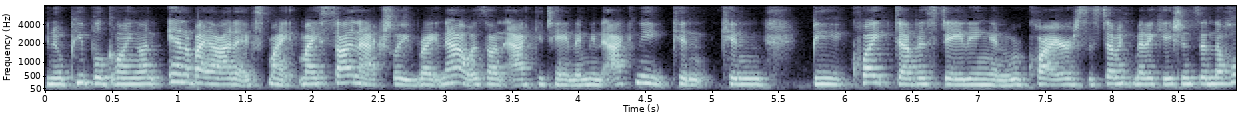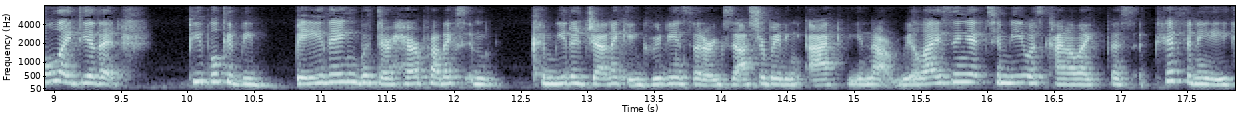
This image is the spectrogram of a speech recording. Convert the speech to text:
you know, people going on antibiotics. My my son actually right now is on Accutane. I mean, acne can can be quite devastating and require systemic medications. And the whole idea that people could be bathing with their hair products in comedogenic ingredients that are exacerbating acne and not realizing it to me was kind of like this epiphany.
